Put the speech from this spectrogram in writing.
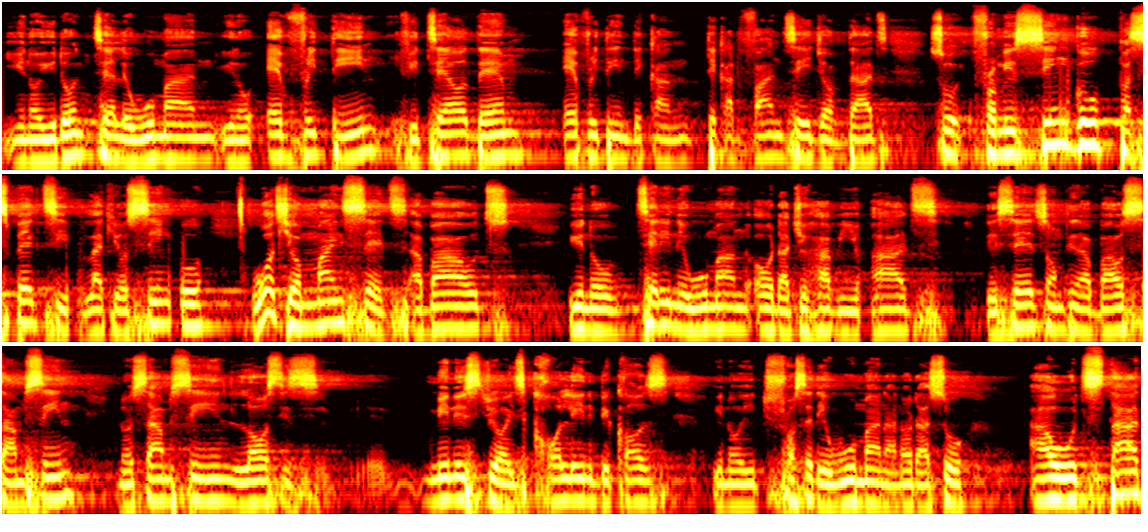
You know you don't tell a woman you know everything. If you tell them everything they can take advantage of that. So from a single perspective like you're single what's your mindset about you know telling a woman all that you have in your heart they said something about samson you know samson lost his ministry or his calling because you know he trusted a woman and all that. So I would start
